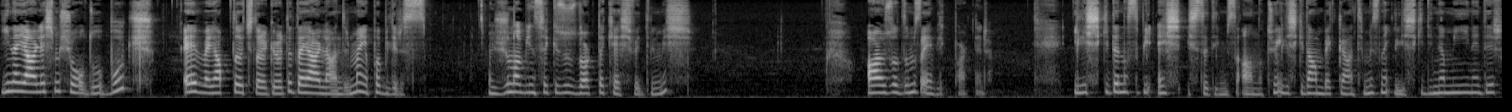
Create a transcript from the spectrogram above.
Yine yerleşmiş olduğu burç ev ve yaptığı açılara göre de değerlendirme yapabiliriz. Juno 1804'te keşfedilmiş. Arzuladığımız evlilik partneri ilişkide nasıl bir eş istediğimizi anlatıyor. İlişkiden beklentimiz ne? İlişki dinamiği nedir?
